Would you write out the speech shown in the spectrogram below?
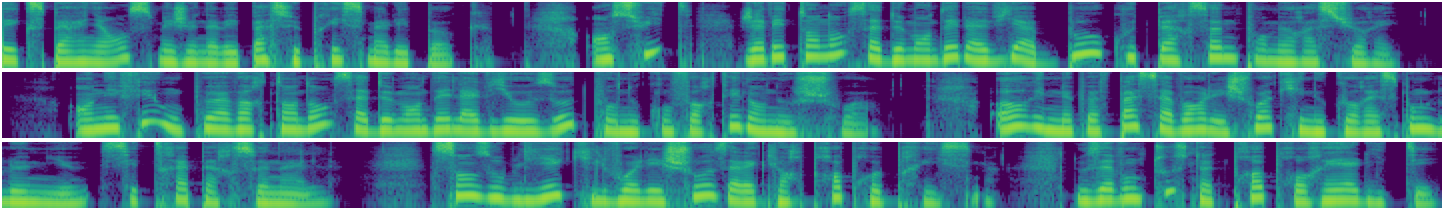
est expérience, mais je n'avais pas ce prisme à l'époque. Ensuite, j'avais tendance à demander l'avis à beaucoup de personnes pour me rassurer. En effet, on peut avoir tendance à demander l'avis aux autres pour nous conforter dans nos choix. Or, ils ne peuvent pas savoir les choix qui nous correspondent le mieux, c'est très personnel. sans oublier qu'ils voient les choses avec leur propre prisme. Nous avons tous notre propre réalité.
